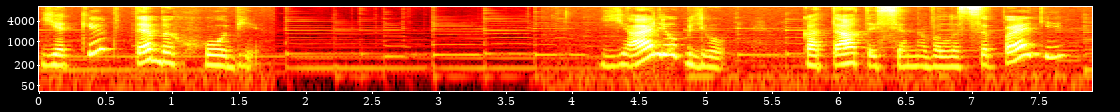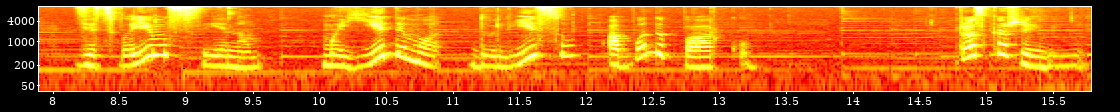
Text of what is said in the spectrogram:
Яке в тебе хобі? Я люблю кататися на велосипеді зі своїм сином. Ми їдемо до лісу або до парку. Розкажи мені.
